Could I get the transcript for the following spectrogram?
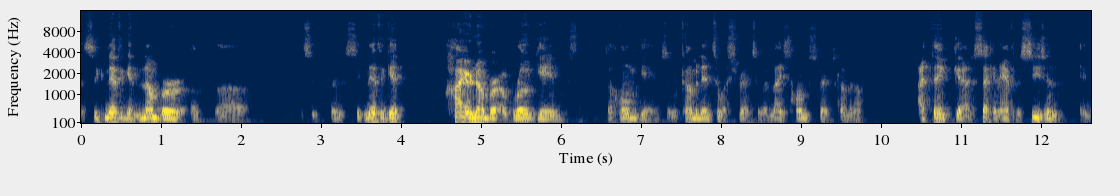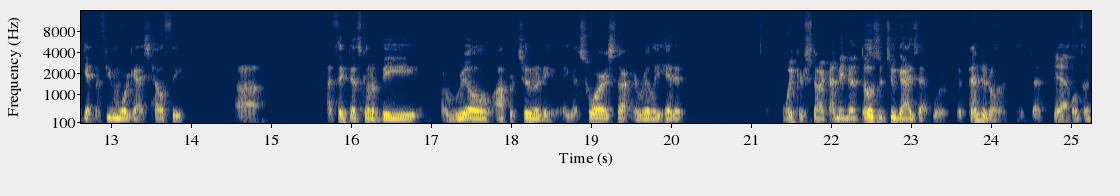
a significant number of, uh, a significant higher number of road games to home games. So we're coming into a stretch of a nice home stretch coming up. I think uh, the second half of the season and getting a few more guys healthy, uh, I think that's going to be a real opportunity. You got Suarez starting to really hit it. Winker start. I mean, those are two guys that were depended on. That Yeah. both of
